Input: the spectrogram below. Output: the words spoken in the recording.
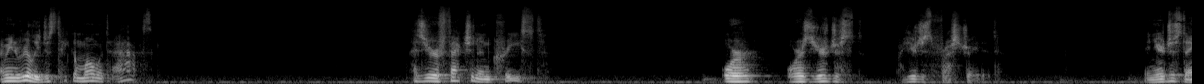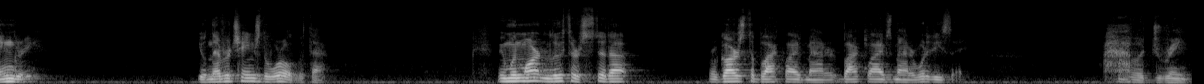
I mean, really, just take a moment to ask. Has your affection increased? Or, or is you're just, you're just frustrated? And you're just angry? You'll never change the world with that. I mean, when Martin Luther stood up in regards to Black Lives Matter, Black Lives Matter, what did he say? I have a dream.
